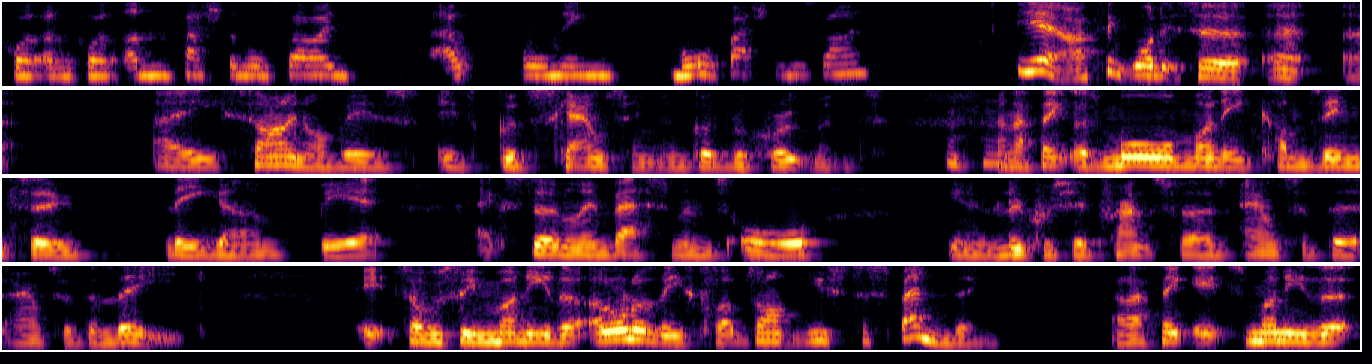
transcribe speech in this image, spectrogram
quote unquote unfashionable sides outperforming more fashionable sides? Yeah, I think what it's a, a a- a sign of is is good scouting and good recruitment. Mm-hmm. And I think as more money comes into Ligue, be it external investment or you know lucrative transfers out of the out of the league, it's obviously money that a lot of these clubs aren't used to spending. And I think it's money that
